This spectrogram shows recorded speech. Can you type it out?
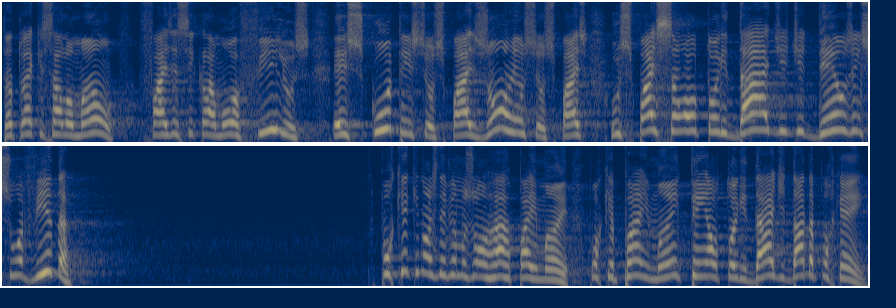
Tanto é que Salomão faz esse clamor: filhos, escutem seus pais, honrem os seus pais, os pais são autoridade de Deus em sua vida. Por que, que nós devemos honrar pai e mãe? Porque pai e mãe têm autoridade dada por quem?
